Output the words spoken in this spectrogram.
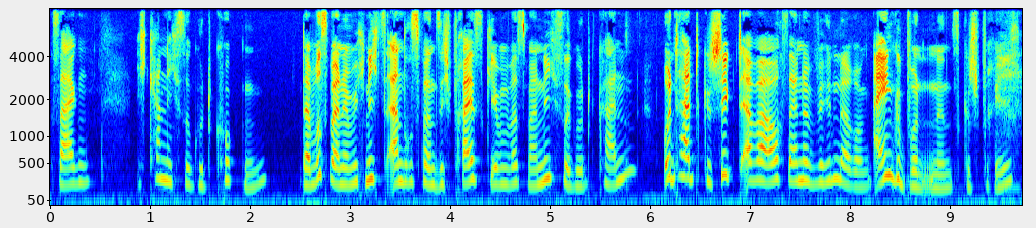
Sagen, ich kann nicht so gut gucken. Da muss man nämlich nichts anderes von sich preisgeben, was man nicht so gut kann. Und hat geschickt aber auch seine Behinderung eingebunden ins Gespräch.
